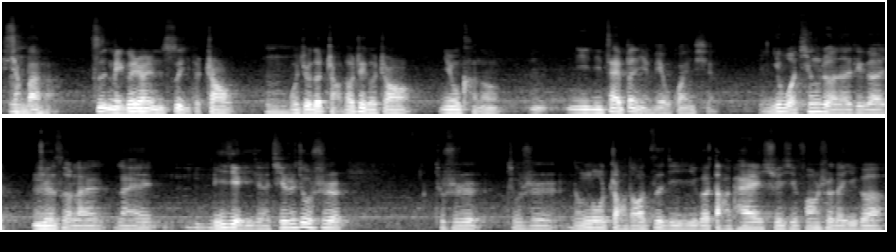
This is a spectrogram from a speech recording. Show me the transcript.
想办法，自每个人有自己的招儿，嗯。我觉得找到这个招儿，你有可能，你你你再笨也没有关系。以我听者的这个角色来、来理解一下，其实就是就是就是能够找到自己一个打开学习方式的一个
